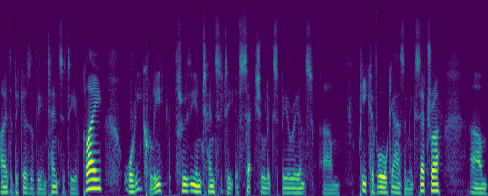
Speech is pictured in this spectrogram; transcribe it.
either because of the intensity of play or equally through the intensity of sexual experience, um, peak of orgasm, etc. Um,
